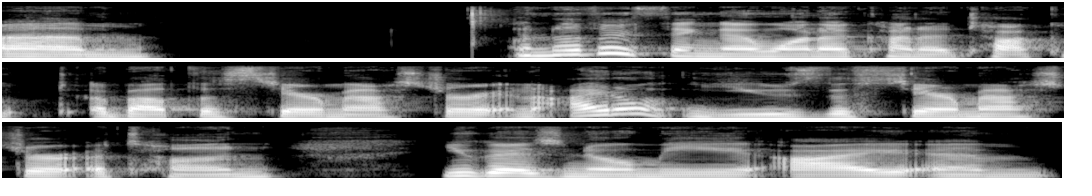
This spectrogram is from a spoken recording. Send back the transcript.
Um, another thing I want to kind of talk about the Stairmaster, and I don't use the Stairmaster a ton. You guys know me. I am,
